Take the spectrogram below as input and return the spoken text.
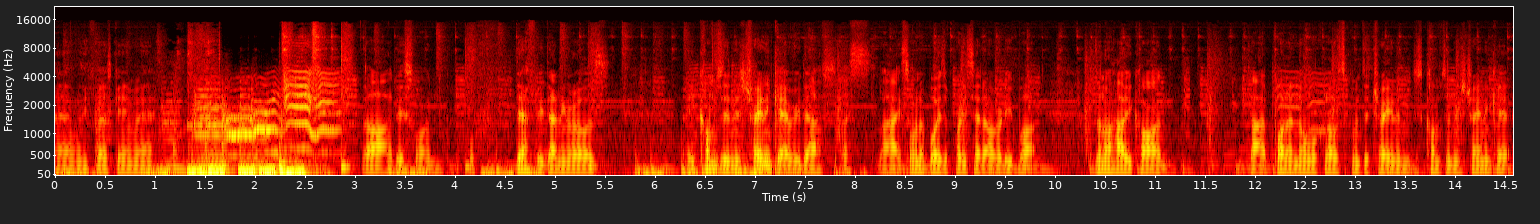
uh, when he first came here. Ah, this one, Oof, definitely Danny Rose. He comes in his training kit every day. That's, like some of the boys have probably said already, but I don't know how he can't like put on normal clothes to come to training. He just comes in his training kit.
